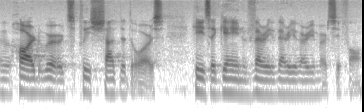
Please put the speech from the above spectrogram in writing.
uh, hard words, please shut the doors, He's again very, very, very merciful.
